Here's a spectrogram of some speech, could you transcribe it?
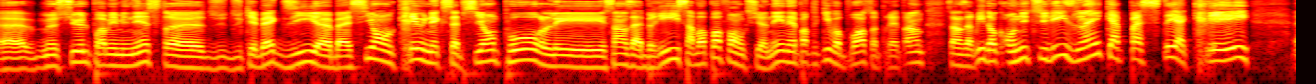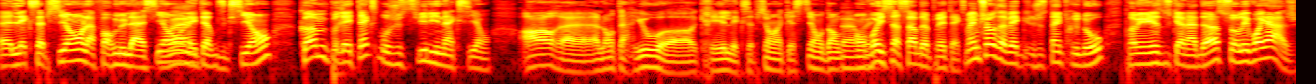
Euh, Monsieur le Premier ministre euh, du, du Québec dit euh, ben, si on crée une exception pour les sans-abri, ça va pas fonctionner. N'importe qui va pouvoir se prétendre sans-abri. Donc, on utilise l'incapacité à créer euh, l'exception, la formulation, Ouais. l'interdiction comme prétexte pour justifier l'inaction. Or, euh, l'Ontario a créé l'exception en question. Donc, Ben on oui. voit, il se sert de prétexte. Même chose avec Justin Trudeau, premier ministre du Canada, sur les voyages.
